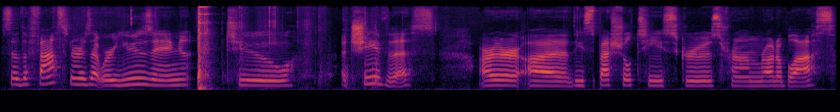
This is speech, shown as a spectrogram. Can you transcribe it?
So the fasteners that we're using to achieve this are uh, these specialty screws from Rothoblaas.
